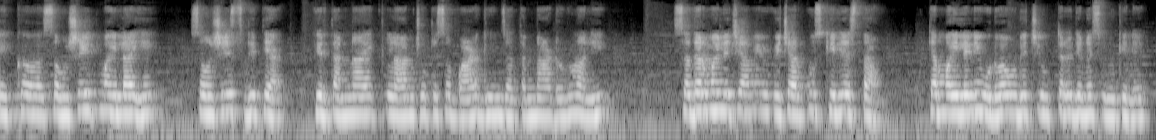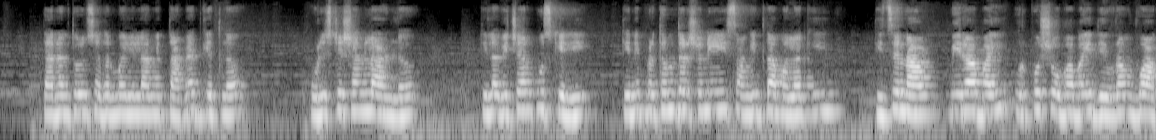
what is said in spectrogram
एक संशयित महिला ही संशयितरित्या फिरताना एक लहान छोटंसं बाळ घेऊन जाताना आढळून आली. सदर महिलेची आम्ही विचारपूस केली असता त्या महिलेने उडवाउडीची उत्तरे देणे सुरू केले. त्यानंतर सदर महिलेला आम्ही ताब्यात घेतलं पोलीस स्टेशनला आणलं. तिला विचारपूस केली. तिने प्रथमदर्शनी सांगितलं मला की तिचं नाव मीराबाई उर्फ शोभाबाई देवराम वाघ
